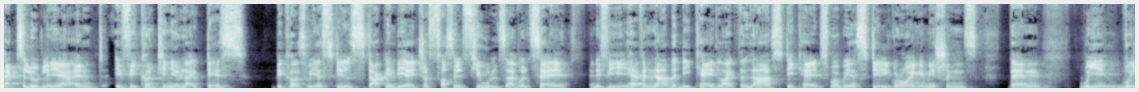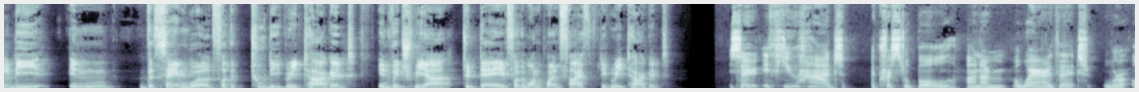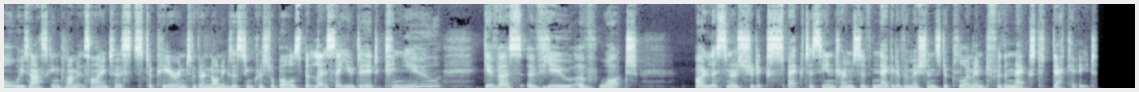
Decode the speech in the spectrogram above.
Absolutely, yeah. And if we continue like this, because we are still stuck in the age of fossil fuels, I would say, and if we have another decade like the last decades where we are still growing emissions, then we will be in the same world for the two degree target in which we are today for the 1.5 degree target. So, if you had a crystal ball, and I'm aware that we're always asking climate scientists to peer into their non existent crystal balls, but let's say you did, can you give us a view of what our listeners should expect to see in terms of negative emissions deployment for the next decade?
